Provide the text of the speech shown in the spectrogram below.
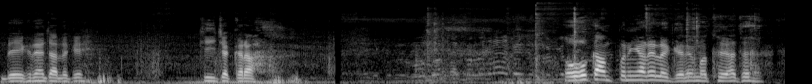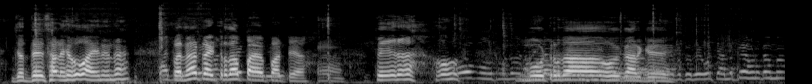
ਦੇਖਦੇ ਆ ਚੱਲ ਕੇ ਕੀ ਚੱਕਰ ਆ। ਉਹ ਕੰਪਨੀ ਵਾਲੇ ਲੱਗੇ ਨੇ ਮੱਥੇ ਅੱਜ। ਜੱਦੇ ਸਾਲੇ ਉਹ ਆਏ ਨੇ ਨਾ ਪਹਿਲਾਂ ਟਰੈਕਟਰ ਦਾ ਪਾਇਪ ਪਾਟਿਆ। ਫਿਰ ਉਹ ਮੋਟਰ ਦਾ ਉਹ ਕਰ ਗਏ ਕਦੇ ਉਹ ਚੱਲ ਪਿਆ ਹੁਣ ਕੰਮ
